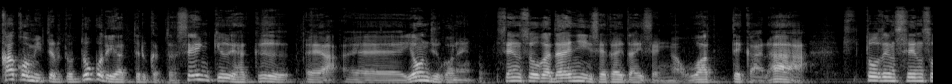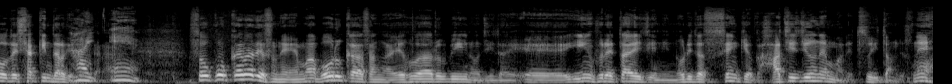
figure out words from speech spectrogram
過去見てると、どこでやってるかって1945年、戦争が第二次世界大戦が終わってから、当然戦争で借金だらけですから、はいえそこからですね、まあ、ボルカーさんが FRB の時代、えー、インフレ退治に乗り出す1980年まで続いたんですね。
